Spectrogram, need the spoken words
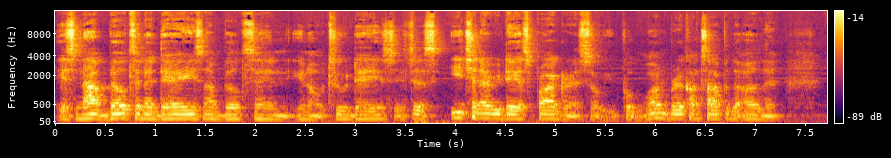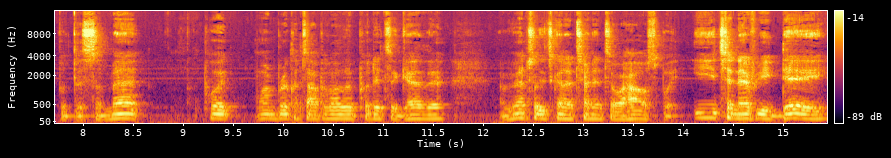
it's not built in a day. It's not built in you know two days. It's just each and every day is progress. So you put one brick on top of the other, put the cement, put one brick on top of the other, put it together. Eventually, it's gonna turn into a house. But each and every day,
